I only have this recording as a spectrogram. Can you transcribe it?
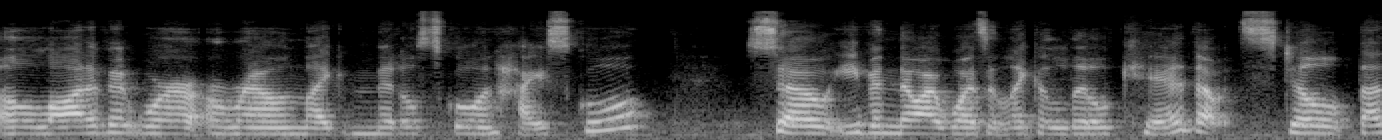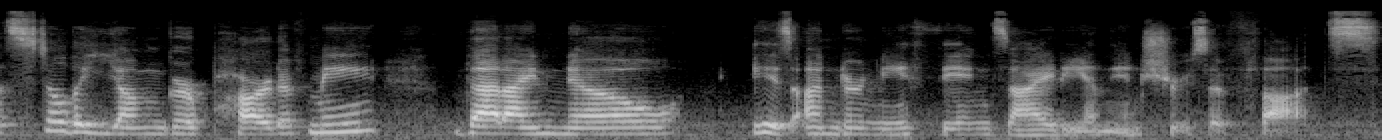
a lot of it were around like middle school and high school. So even though I wasn't like a little kid, that was still that's still the younger part of me that I know is underneath the anxiety and the intrusive thoughts.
